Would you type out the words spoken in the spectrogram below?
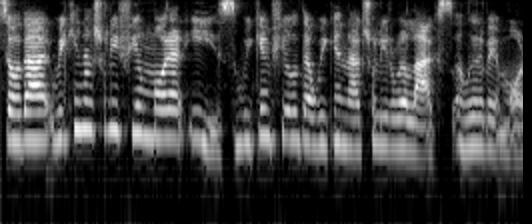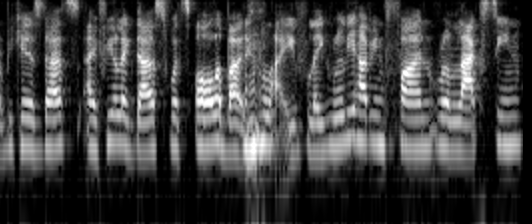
so that we can actually feel more at ease. We can feel that we can actually relax a little bit more because that's, I feel like that's what's all about in life. Like really having fun, relaxing,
